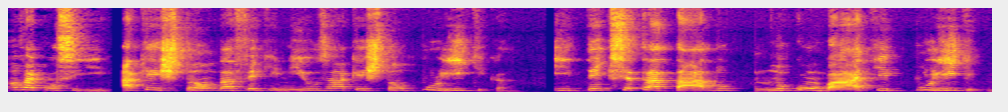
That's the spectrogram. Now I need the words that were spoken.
Não vai conseguir. A questão da fake news é uma questão política e tem que ser tratado no combate político.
